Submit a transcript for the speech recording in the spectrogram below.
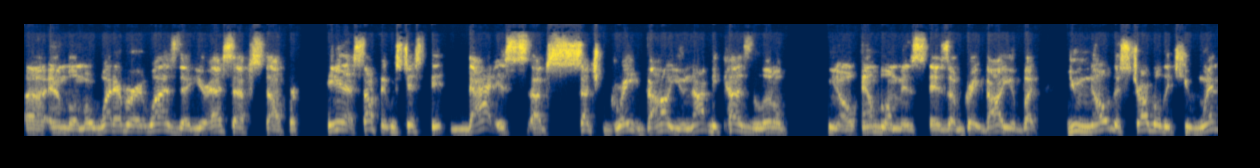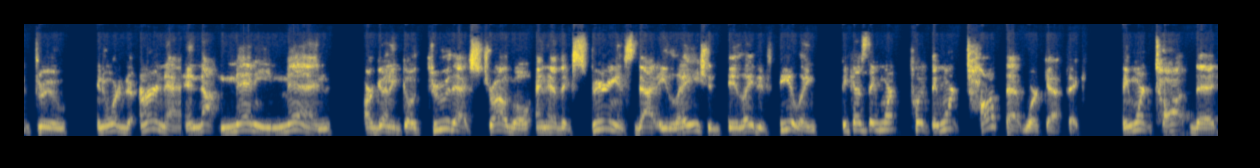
uh, emblem or whatever it was that your SF stuff or any of that stuff. It was just it, that is of such great value, not because the little you know emblem is is of great value but you know the struggle that you went through in order to earn that and not many men are going to go through that struggle and have experienced that elation elated feeling because they weren't put they weren't taught that work ethic. They weren't taught that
